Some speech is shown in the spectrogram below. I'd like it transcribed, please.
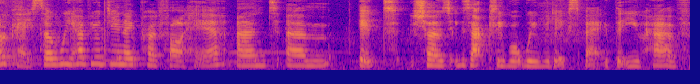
Okay, so we have your DNA profile here, and um, it shows exactly what we would expect that you have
